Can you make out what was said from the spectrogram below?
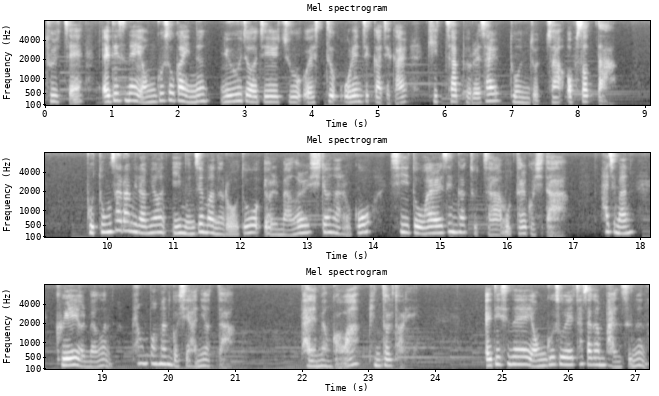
둘째, 에디슨의 연구소가 있는 뉴저지 주 웨스트 오렌지까지 갈 기차표를 살 돈조차 없었다. 보통 사람이라면 이 문제만으로도 열망을 실현하려고 시도할 생각조차 못할 것이다. 하지만 그의 열망은 평범한 것이 아니었다. 발명가와 빈털터리. 에디슨의 연구소에 찾아간 반스는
